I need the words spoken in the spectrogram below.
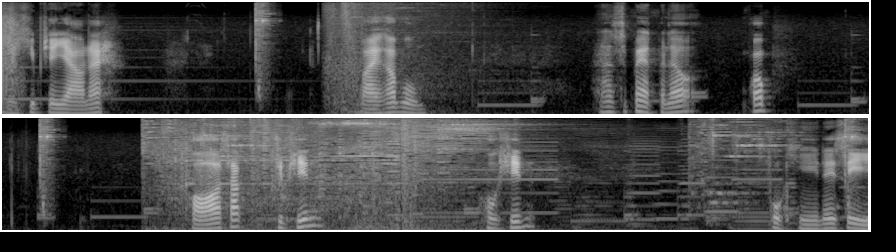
เดี๋ยวคลิปจะยาวนะ ไปครับผมห้าสิบแปดไปแล้วป๊อบขอสักสิบชิ้นหกชิ้นโอเคได้สี่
